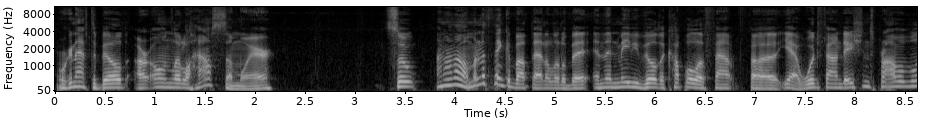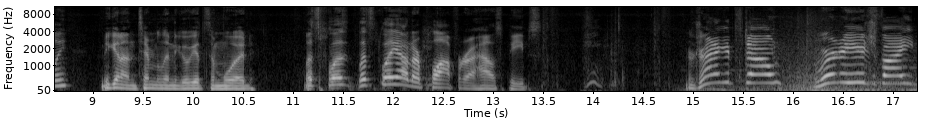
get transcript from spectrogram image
We're going to have to build our own little house somewhere. So, I don't know. I'm going to think about that a little bit and then maybe build a couple of, fa- uh, yeah, wood foundations probably. Let me get on Timberland to go get some wood. Let's, pl- let's play out our plot for our house, peeps. We're trying to get stone. We're in a huge fight.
